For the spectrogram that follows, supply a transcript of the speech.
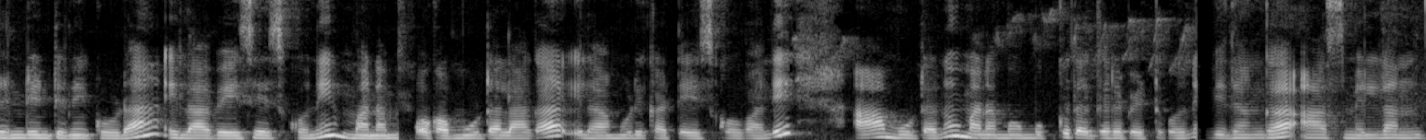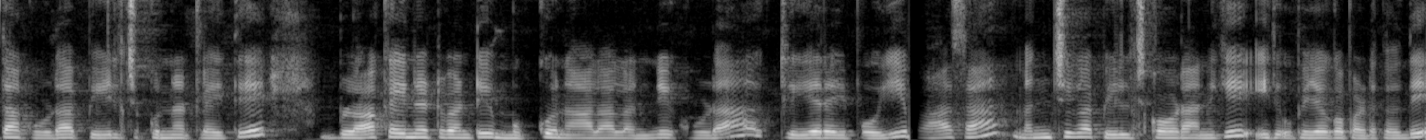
రెండింటిని కూడా ఇలా వేసేసుకొని మనం ఒక మూటలాగా ఇలా ముడి కట్టేసుకోవాలి. ఆ మూటను మనము ముక్కు దగ్గర పెట్టుకొని విధంగా ఆ స్మెల్ అంతా కూడా పీల్చుకున్నట్లయితే బ్లాక్ అయినటువంటి ముక్కు నాళాలన్నీ కూడా క్లియర్ అయిపోయి వాస మంచిగా పీల్చుకోవడానికి ఇది ఉపయోగపడుతుంది.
